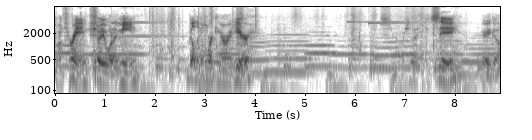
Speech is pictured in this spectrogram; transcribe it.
on terrain. Show you what I mean. Building I'm working on right here. How much of that you can see? There you go.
